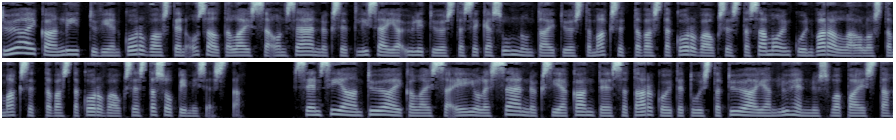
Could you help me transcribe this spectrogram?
Työaikaan liittyvien korvausten osalta laissa on säännökset lisä- ja ylityöstä sekä sunnuntaityöstä maksettavasta korvauksesta samoin kuin varallaolosta maksettavasta korvauksesta sopimisesta. Sen sijaan työaikalaissa ei ole säännöksiä kanteessa tarkoitetuista työajan lyhennysvapaista,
